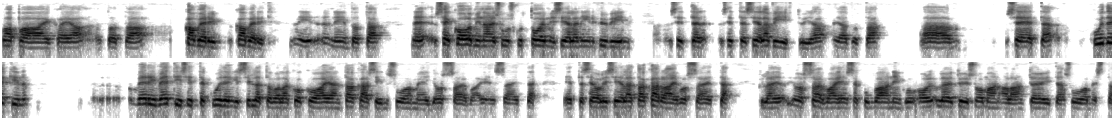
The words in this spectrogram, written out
vapaa-aika ja tota, kaveri, kaverit, niin, niin tota, ne, se kolminaisuus, kun toimi siellä niin hyvin, sitten, sitten siellä viihtyi. Ja, ja tota, ää, se, että kuitenkin veri veti sitten kuitenkin sillä tavalla koko ajan takaisin Suomeen jossain vaiheessa, että, että se oli siellä takaraivossa, että kyllä jossain vaiheessa, kun vaan niin kuin löytyisi oman alan töitä Suomesta,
